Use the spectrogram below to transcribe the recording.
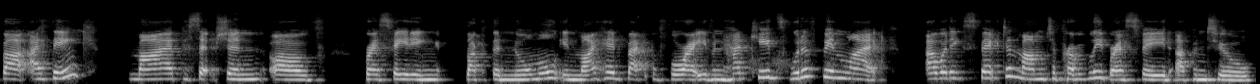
But I think my perception of breastfeeding, like the normal in my head back before I even had kids, would have been like, I would expect a mum to probably breastfeed up until,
